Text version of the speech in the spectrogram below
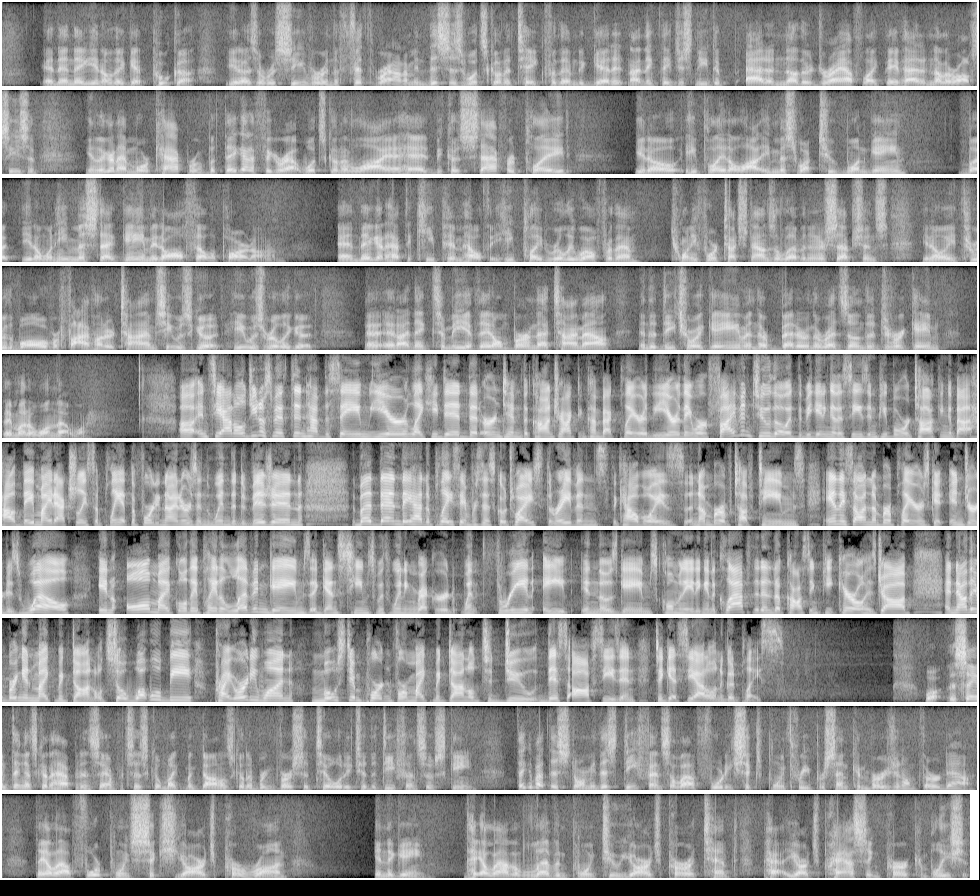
And then they, you know, they get Puka, you know, as a receiver in the fifth round. I mean, this is what's going to take for them to get it. And I think they just need to add another draft like they've had another offseason you know, they're going to have more cap room, but they got to figure out what's going to lie ahead because Stafford played you know, he played a lot. He missed what two one game, but you know when he missed that game, it all fell apart on him, and they're going to have to keep him healthy. He played really well for them. 24 touchdowns, 11 interceptions. You know, he threw the ball over 500 times. He was good. He was really good. And, and, I think to me, if they don't burn that time out in the Detroit game and they're better in the red zone, the Detroit game, they might have won that one. Uh, in Seattle, Geno Smith didn't have the same year like he did that earned him the contract and comeback player of the year. They were 5 and 2 though at the beginning of the season. People were talking about how they might actually supplant the 49ers and win the division. But then they had to play San Francisco twice, the Ravens, the Cowboys, a number of tough teams, and they saw a number of players get injured as well. In all, Michael, they played 11 games against teams with winning record, went 3 and 8 in those games, culminating in a collapse that ended up costing Pete Carroll his job. And now they bring in Mike Macdonald. So what will be priority priority one most important for Mike Macdonald to do this offseason to get Seattle in a good place? Well, the same thing that's going to happen in San Francisco. Mike Macdonald's going to bring versatility to the defensive scheme. Think about this, Stormy. This defense allowed 46.3% conversion on third down. They allowed 4.6 yards per run in the game. They allowed 11.2 yards per attempt, pa- yards passing per completion.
